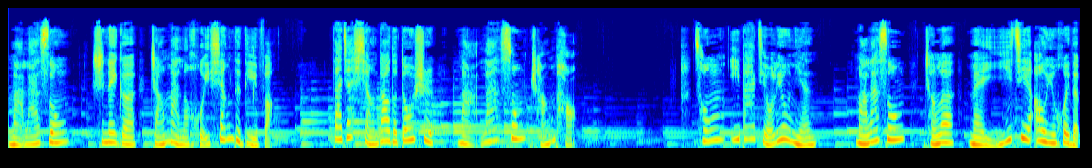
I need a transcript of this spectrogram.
马拉松是那个长满了茴香的地方，大家想到的都是马拉松长跑。从一八九六年，马拉松成了每一届奥运会的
